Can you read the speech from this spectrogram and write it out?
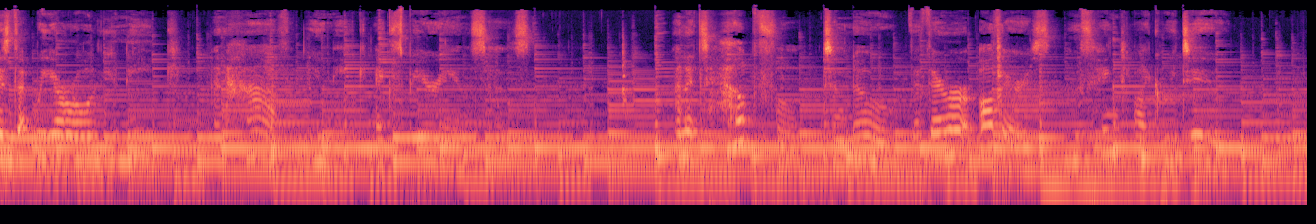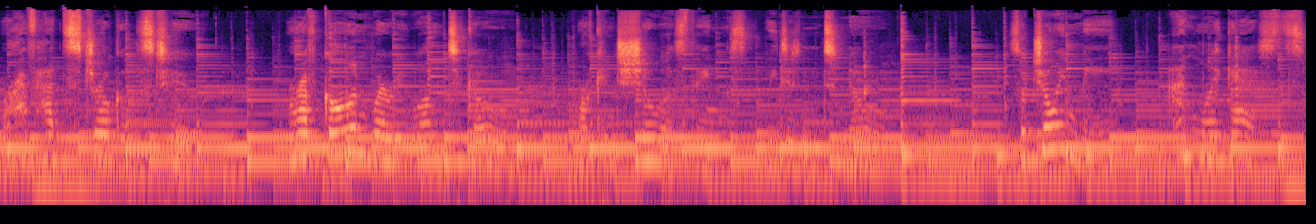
is that we are all unique and have unique experiences. And it's helpful to know that there are others who think like we do, had struggles too, or have gone where we want to go, or can show us things we didn't know. So join me and my guests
